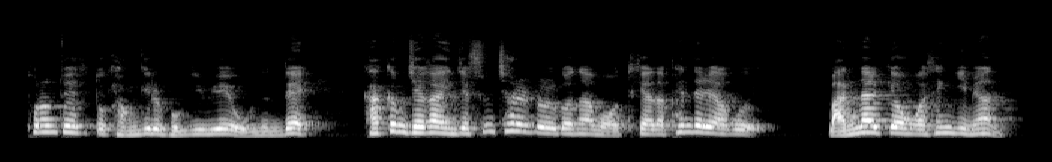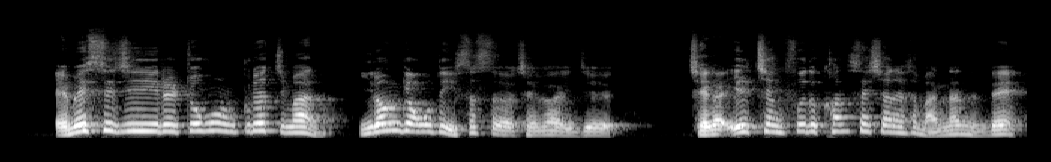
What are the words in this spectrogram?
토론토에서 또 경기를 보기 위해 오는데 가끔 제가 이제 순찰을 돌거나 뭐 어떻게 하다 팬들하고 만날 경우가 생기면 MSG를 조금은 뿌렸지만 이런 경우도 있었어요. 제가 이제 제가 1층 푸드 컨세션에서 만났는데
